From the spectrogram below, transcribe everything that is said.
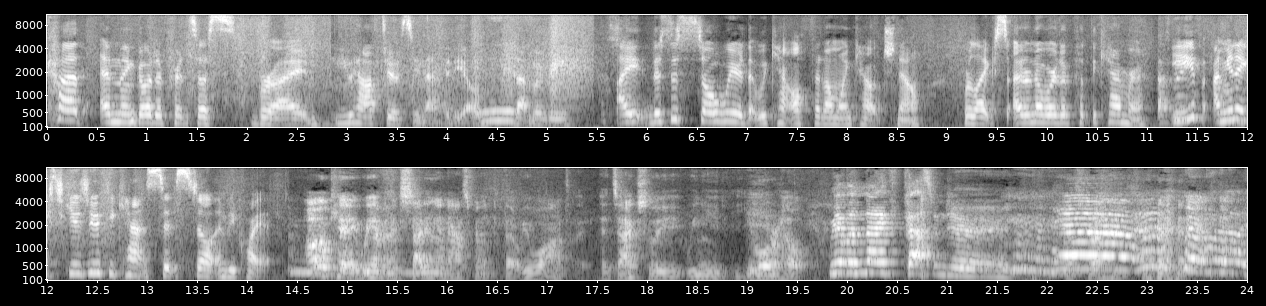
Cut and then go to Princess Bride. You have to have seen that video, that movie. I. This is so weird that we can't all fit on one couch now. We're like, I don't know where to put the camera. Eve, I'm gonna excuse you if you can't sit still and be quiet. Okay, we have an exciting announcement that we want. It's actually, we need your help. We have a ninth passenger. That's right.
